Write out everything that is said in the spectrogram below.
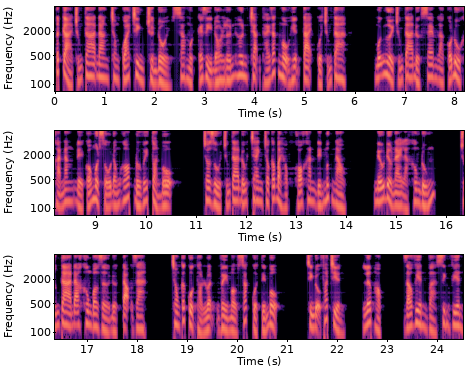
Tất cả chúng ta đang trong quá trình chuyển đổi sang một cái gì đó lớn hơn trạng thái giác ngộ hiện tại của chúng ta mỗi người chúng ta được xem là có đủ khả năng để có một số đóng góp đối với toàn bộ. Cho dù chúng ta đấu tranh cho các bài học khó khăn đến mức nào, nếu điều này là không đúng, chúng ta đã không bao giờ được tạo ra. Trong các cuộc thảo luận về màu sắc của tiến bộ, trình độ phát triển, lớp học, giáo viên và sinh viên,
